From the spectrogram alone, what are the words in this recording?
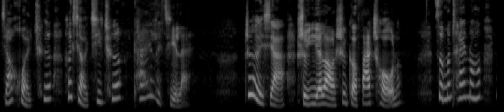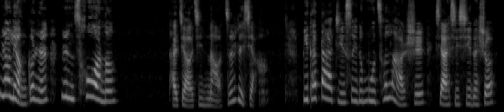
小火车和小汽车开了起来。这下水野老师可发愁了，怎么才能让两个人认错呢？他绞尽脑汁的想。比他大几岁的木村老师笑嘻嘻地说：“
